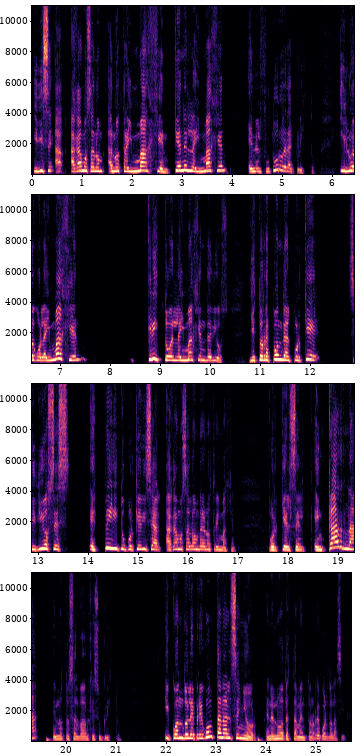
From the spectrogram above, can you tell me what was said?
Y dice, hagamos a, a nuestra imagen. ¿Quién es la imagen? En el futuro era Cristo. Y luego la imagen, Cristo es la imagen de Dios. Y esto responde al por qué, si Dios es espíritu, ¿por qué dice hagamos al hombre a nuestra imagen? Porque Él se encarna en nuestro Salvador Jesucristo. Y cuando le preguntan al Señor en el Nuevo Testamento, no recuerdo la cita,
